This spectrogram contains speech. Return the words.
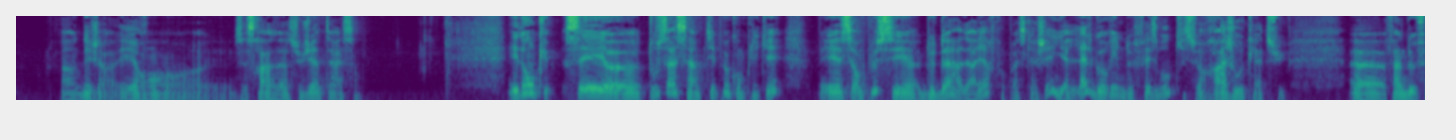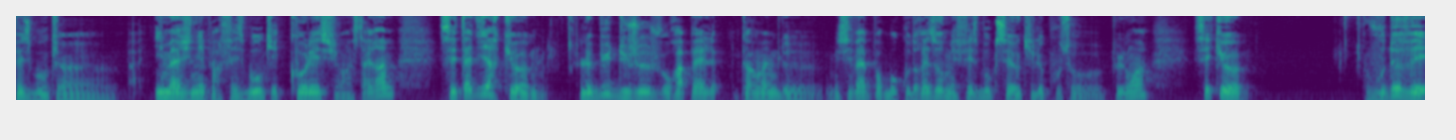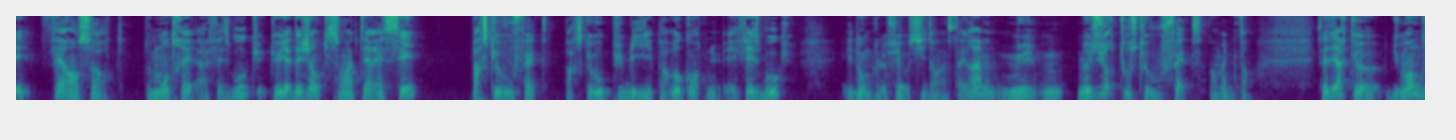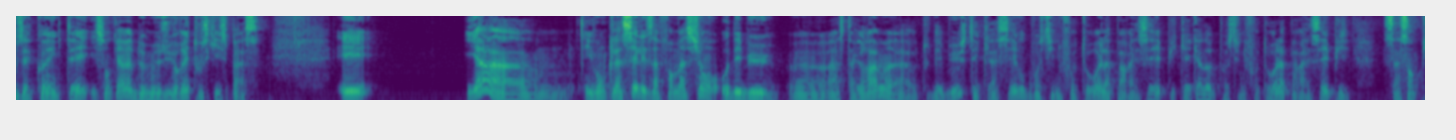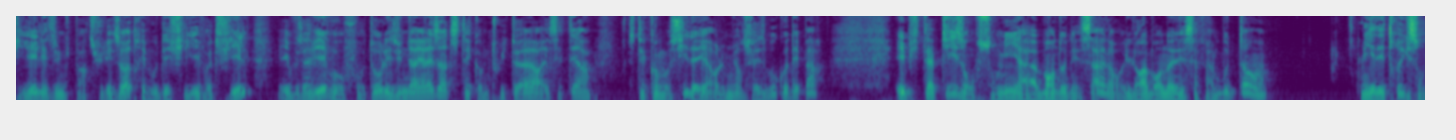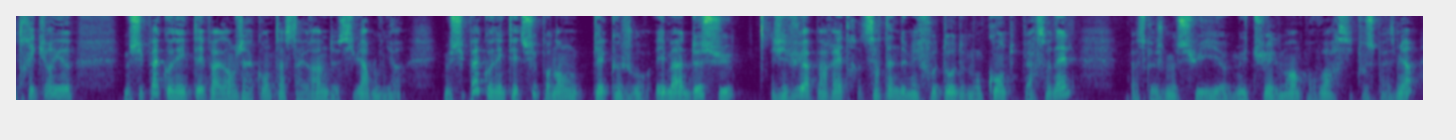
hein, déjà, et en, ce sera un sujet intéressant. Et donc, c'est euh, tout ça, c'est un petit peu compliqué. Et en plus, c'est de derrière, faut pas se cacher, il y a l'algorithme de Facebook qui se rajoute là-dessus. Euh, enfin, de Facebook, euh, imaginé par Facebook et collé sur Instagram. C'est-à-dire que le but du jeu, je vous rappelle quand même de, mais c'est vrai pour beaucoup de réseaux, mais Facebook, c'est eux qui le poussent au plus loin, c'est que vous devez faire en sorte de montrer à Facebook qu'il y a des gens qui sont intéressés par ce que vous faites, par ce que vous publiez, par vos contenus. Et Facebook, et donc le fait aussi dans Instagram, mesure tout ce que vous faites en même temps. C'est-à-dire que du moment que vous êtes connecté, ils sont capables de mesurer tout ce qui se passe. Et il y a, ils vont classer les informations. Au début, euh, Instagram, euh, au tout début, c'était classé. Vous postez une photo, elle apparaissait, puis quelqu'un d'autre postait une photo, elle apparaissait, puis ça s'empilait les unes par-dessus les autres, et vous défiliez votre fil, et vous aviez vos photos les unes derrière les autres. C'était comme Twitter, etc. C'était comme aussi d'ailleurs le mur de Facebook au départ. Et petit à petit, ils ont sont mis à abandonner ça. Alors ils l'ont abandonné, ça fait un bout de temps. Hein. Mais il y a des trucs qui sont très curieux. Je me suis pas connecté, par exemple, j'ai un compte Instagram de Cyberbounia. Je me suis pas connecté dessus pendant quelques jours. Et ben dessus, j'ai vu apparaître certaines de mes photos de mon compte personnel, parce que je me suis euh, mutuellement pour voir si tout se passe bien.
